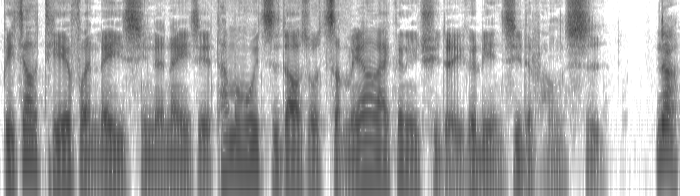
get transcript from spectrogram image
比较铁粉类型的那一些，他们会知道说怎么样来跟你取得一个联系的方式。那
